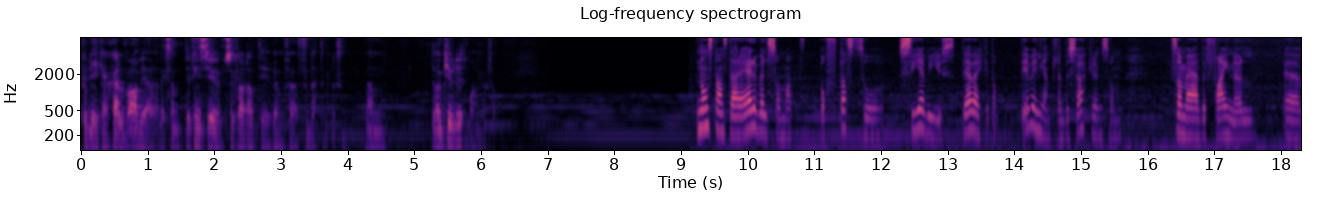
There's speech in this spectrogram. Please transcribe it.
publiken själv avgöra. Liksom. Det finns ju såklart alltid rum för förbättringar. Liksom. Men det var en kul utmaning i alla fall. Någonstans där är det väl som att oftast så ser vi just det verket att det är väl egentligen besökaren som, som är the final, eh,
